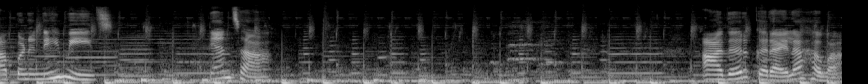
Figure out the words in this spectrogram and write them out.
आपण नेहमीच त्यांचा आदर करायला हवा.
